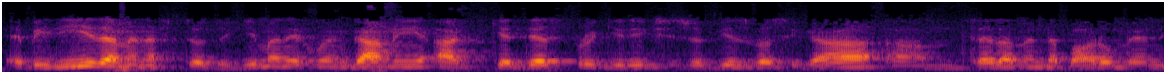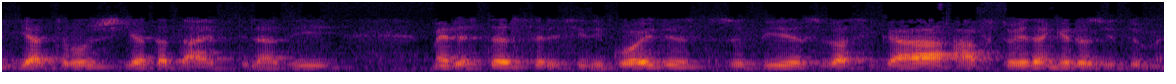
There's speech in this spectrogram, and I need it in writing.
επειδή είδαμε αυτό το κείμενο, έχουμε κάνει αρκετές προκηρύξεις, οι οποίες βασικά θέλαμε να πάρουμε γιατρούς για τα ΤΑΕΠ, δηλαδή με τις τέσσερις ειδικότητες, τις οποίες βασικά αυτό ήταν και το ζητούμε.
